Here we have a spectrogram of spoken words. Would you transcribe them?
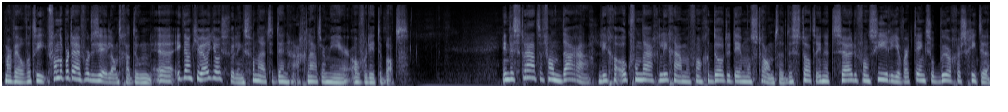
Maar wel wat hij van de Partij voor de Zeeland gaat doen. Uh, ik dank je wel, Joost Vullings vanuit Den Haag. Later meer over dit debat. In de straten van Dara liggen ook vandaag lichamen van gedode demonstranten. De stad in het zuiden van Syrië waar tanks op burgers schieten.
